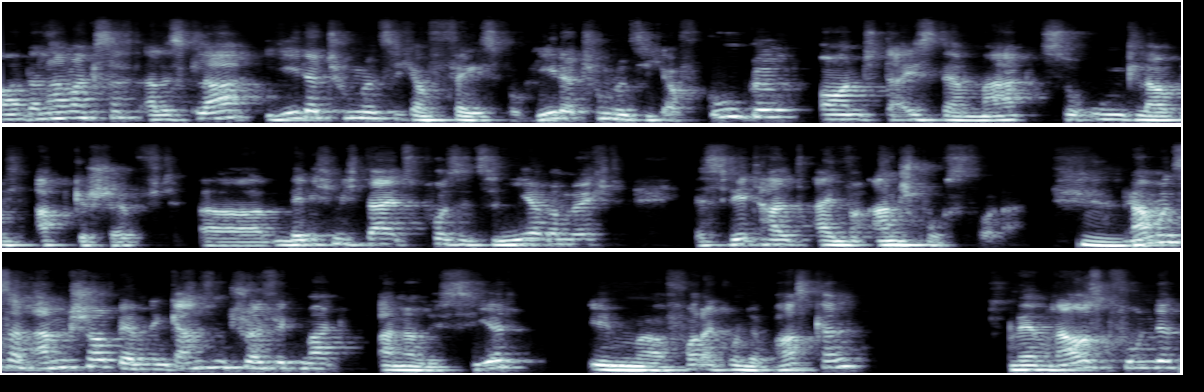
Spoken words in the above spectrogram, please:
Und dann haben wir gesagt, alles klar, jeder tummelt sich auf Facebook, jeder tummelt sich auf Google und da ist der Markt so unglaublich abgeschöpft. Äh, wenn ich mich da jetzt positionieren möchte, es wird halt einfach anspruchsvoller. Mhm. Wir haben uns dann angeschaut, wir haben den ganzen Traffic-Markt analysiert im äh, Vordergrund der Pascal. Wir haben herausgefunden,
